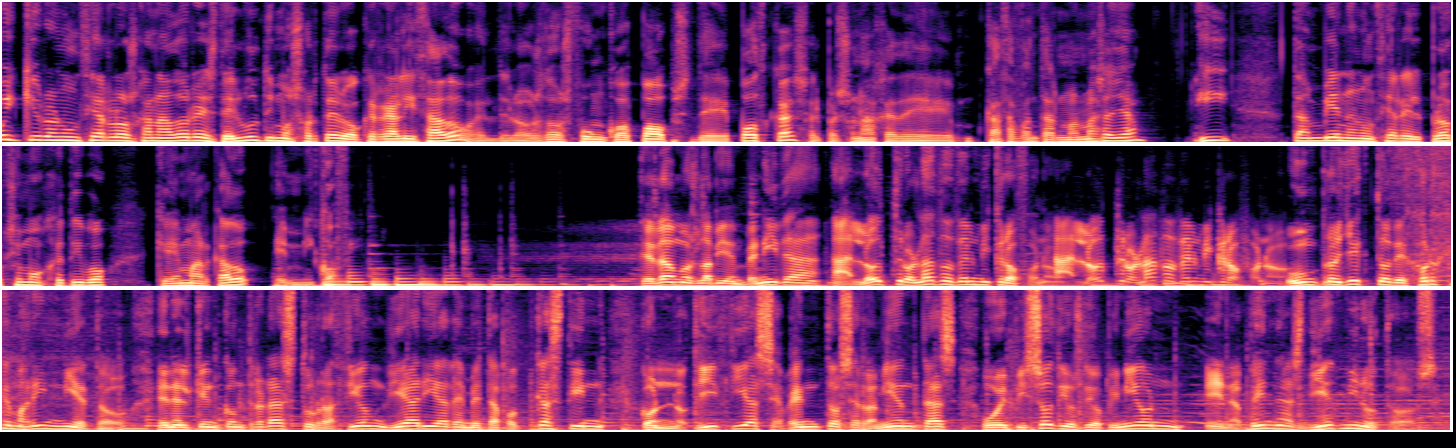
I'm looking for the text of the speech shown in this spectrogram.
Hoy quiero anunciar los ganadores del último sorteo que he realizado, el de los dos Funko Pops de podcast, el personaje de Cazafantasmas más allá, y también anunciar el próximo objetivo que he marcado en mi coffee. Te damos la bienvenida al otro lado del micrófono. Al otro lado del micrófono. Un proyecto de Jorge Marín Nieto, en el que encontrarás tu ración diaria de metapodcasting con noticias, eventos, herramientas o episodios de opinión en apenas 10 minutos.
